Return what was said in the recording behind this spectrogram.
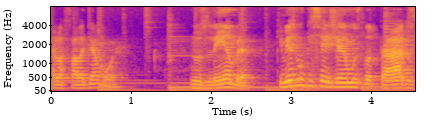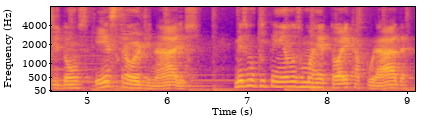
Ela fala de amor nos lembra que, mesmo que sejamos dotados de dons extraordinários, mesmo que tenhamos uma retórica apurada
